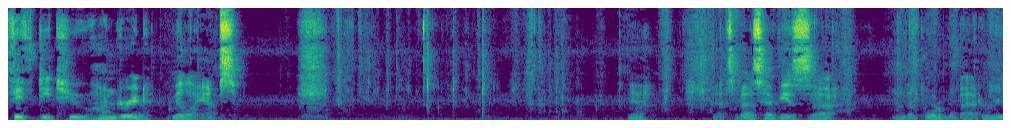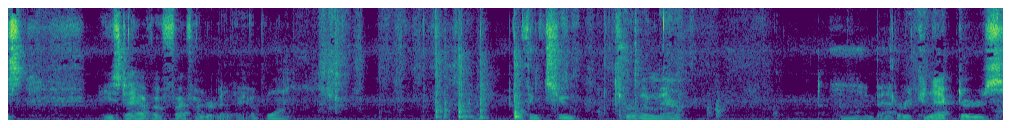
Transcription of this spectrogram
5200 milliamps. Yeah, that's about as heavy as uh, one of them portable batteries. I used to have a 500 milliamp one. Nothing too thrilling there. Uh, battery connectors.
